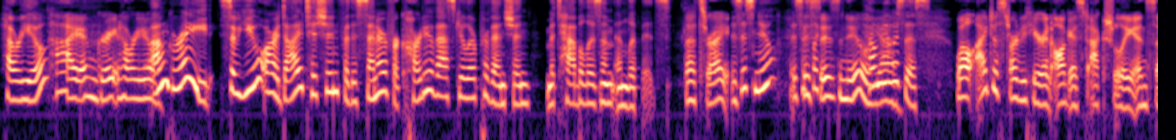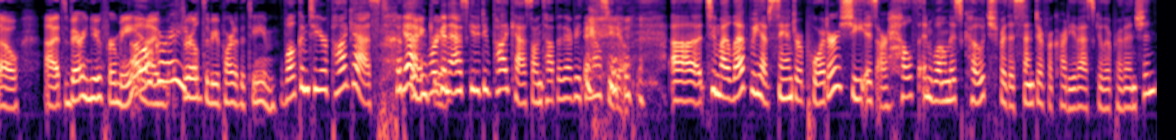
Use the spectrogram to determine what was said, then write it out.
How are you? Hi, I'm great. How are you? I'm great. So, you are a dietitian for the Center for Cardiovascular Prevention, Metabolism, and Lipids. That's right. Is this new? Is this, this like, is new. How yeah. new is this? Well, I just started here in August, actually, and so uh, it's very new for me, oh, and I'm great. thrilled to be a part of the team. Welcome to your podcast. Yeah, we're going to ask you to do podcasts on top of everything else you do. uh, to my left, we have Sandra Porter. She is our health and wellness coach for the Center for Cardiovascular Prevention,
